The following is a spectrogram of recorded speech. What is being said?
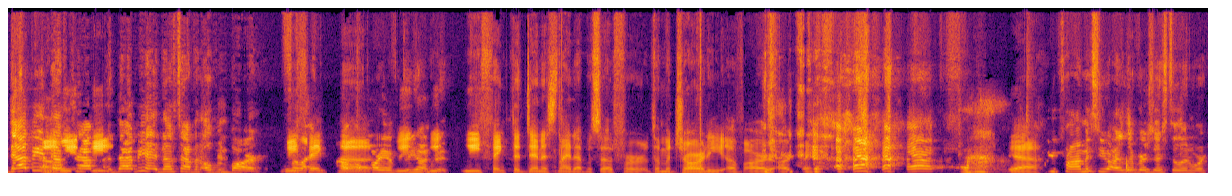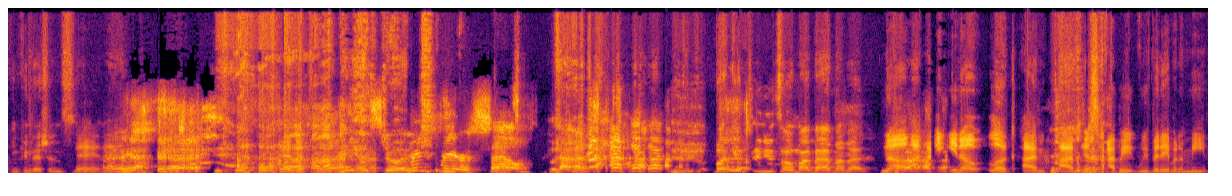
that'd be enough. we, to have, we, that'd be enough to have an open bar. We for think like, uh, a party of we, 300. We, we think the Dennis Knight episode for the majority of our our drinks. yeah. We promise you, our livers are still in working conditions. They, they are. Yeah. yeah. yes, George. Speak for yourself. Yes. but continue, so my bad, my bad. No, I, you know, look, I'm I'm just happy we've been able to meet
